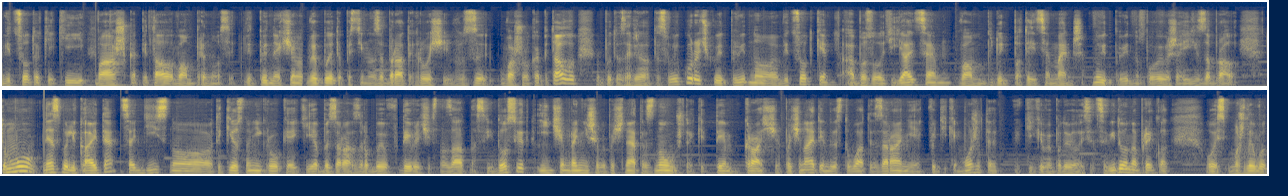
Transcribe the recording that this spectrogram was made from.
відсоток, який ваш капітал вам приносить. Відповідно, якщо ви будете постійно забирати гроші з вашого капіталу, ви будете зарізати свою курочку. Відповідно, відсотки або золоті яйця вам будуть платитися менше. Ну, відповідно, бо ви вже їх забрали. Тому не зволікайте. Це дійсно такі основні кроки, які я би зараз зробив, дивлячись назад на свій досвід. І чим раніше ви почнете знову ж таки, тим краще починайте інвестувати зарані, як ви тільки можете, як тільки ви подивилися це відео, наприклад. Ось, можливо,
